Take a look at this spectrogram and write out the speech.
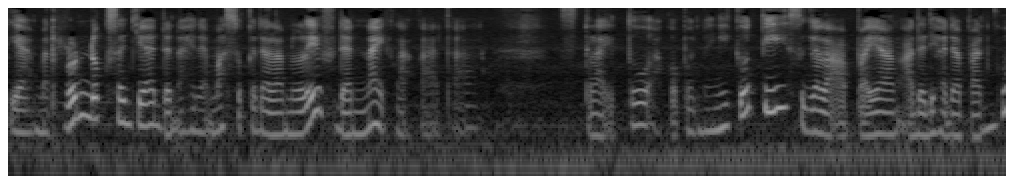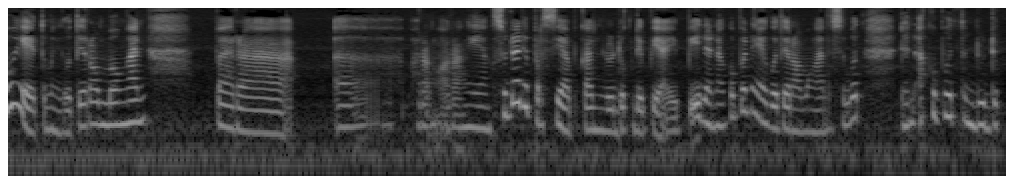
ya merunduk saja dan akhirnya masuk ke dalam lift dan naiklah ke atas setelah itu aku pun mengikuti segala apa yang ada di hadapanku yaitu mengikuti rombongan para uh, orang-orang yang sudah dipersiapkan duduk di VIP dan aku pun mengikuti rombongan tersebut. Dan aku pun duduk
